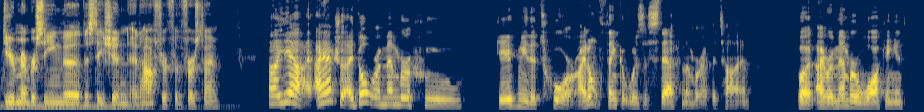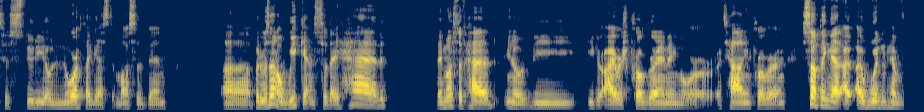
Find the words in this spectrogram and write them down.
Do you remember seeing the the station at Hofstra for the first time? Uh, yeah, I actually I don't remember who gave me the tour. I don't think it was a staff member at the time, but I remember walking into Studio North. I guess it must have been, uh, but it was on a weekend, so they had they must have had you know the either Irish programming or Italian programming, something that I, I wouldn't have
